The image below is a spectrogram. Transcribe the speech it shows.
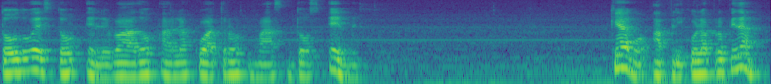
Todo esto elevado a la 4 más 2m. ¿Qué hago? Aplico la propiedad.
